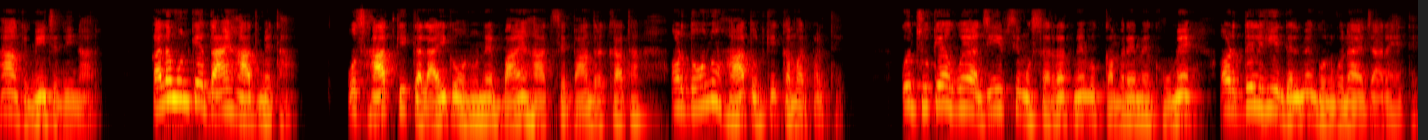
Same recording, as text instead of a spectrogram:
ہاک میچ دینار۔ قلم ان کے دائیں ہاتھ میں تھا۔ اس ہاتھ کی کلائی کو انہوں نے بائیں ہاتھ سے باندھ رکھا تھا اور دونوں ہاتھ ان کے کمر پر تھے۔ کچھ جھکے ہوئے عجیب سی مسرت میں وہ کمرے میں گھومے اور دل ہی دل میں گنگنائے جا رہے تھے۔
